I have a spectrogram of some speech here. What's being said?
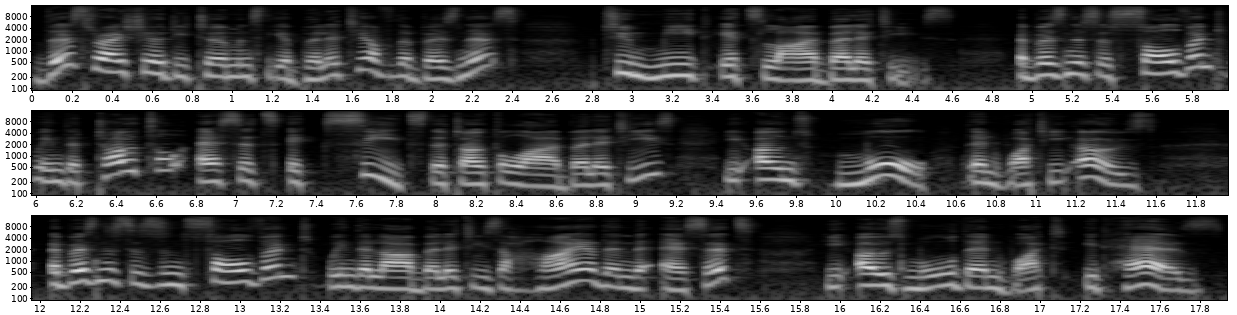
This ratio determines the ability of the business to meet its liabilities. A business is solvent when the total assets exceeds the total liabilities. He owns more than what he owes. A business is insolvent when the liabilities are higher than the assets. He owes more than what it has.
